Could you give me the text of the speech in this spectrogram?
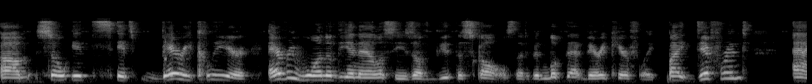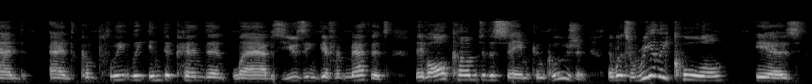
Um, so it's it's very clear. Every one of the analyses of the, the skulls that have been looked at very carefully by different and and completely independent labs using different methods, they've all come to the same conclusion. And what's really cool is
